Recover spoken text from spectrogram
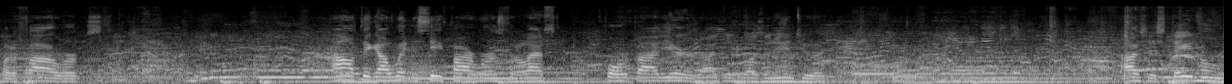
for the fireworks. I don't think I went to see fireworks for the last four or five years. I just wasn't into it. I just stayed home.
